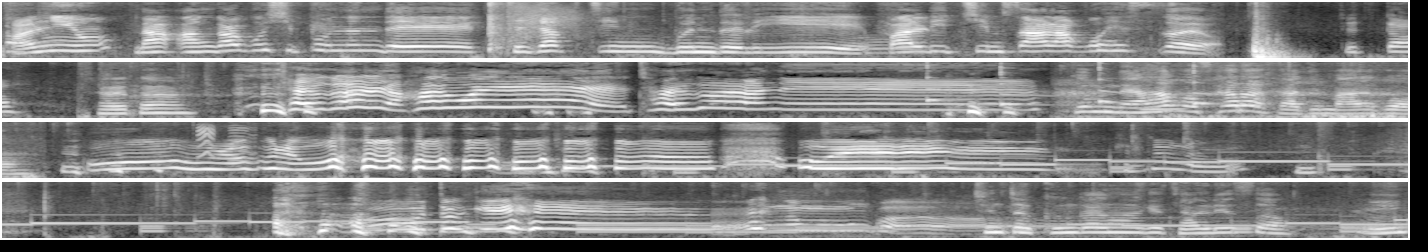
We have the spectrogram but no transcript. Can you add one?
아니요. 나 안 가고 싶었는데 제작진 분들이 빨리 짐 싸라고 했어요. 됐다. 잘 가. 잘 가요, 할머니. 잘 가라니. 그럼 내 하고 살아가지 말고. 어, 뭐라 그래. 어, 진짜 건강하게 잘 있어. 응?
